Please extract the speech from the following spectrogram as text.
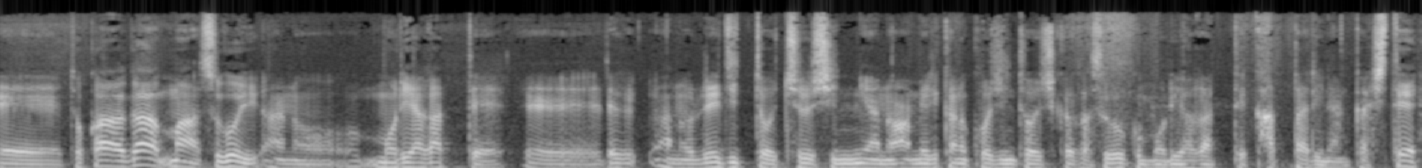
えー、とかが、まあ、すごいあの盛り上がって、えー、であのレジットを中心にあのアメリカの個人投資家がすごく盛り上がって買ったりなんかして、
